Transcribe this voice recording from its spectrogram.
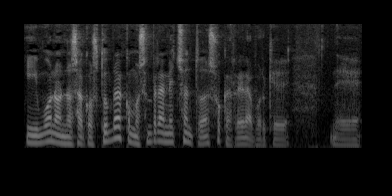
y bueno, nos acostumbra como siempre han hecho en toda su carrera, porque eh,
